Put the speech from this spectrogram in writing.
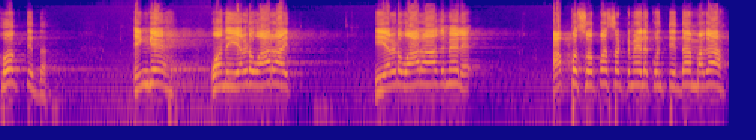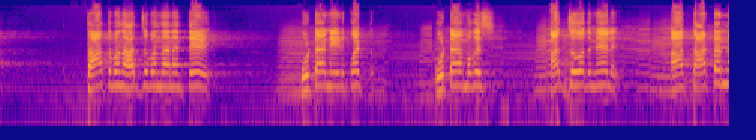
ಹೋಗ್ತಿದ್ದ. ಹಿಂಗೆ ಒಂದು ಎರಡು ವಾರ ಆಯ್ತು. ಎರಡು ವಾರ ಆದಮೇಲೆ ಅಪ್ಪ ಸೋಫಾ ಸಟ್ ಮೇಲೆ ಕುಂತಿದ್ದ ಮಗ, ತಾತ ಬಂದ, ಅಜ್ಜ ಬಂದಾನಂತೇಳಿ ಊಟ ನೀಡಿಕೊಟ್ಟು ಊಟ ಮುಗಿಸಿ ಅಜ್ಜ ಹೋದ ಮೇಲೆ ಆ ತಾಟನ್ನ,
